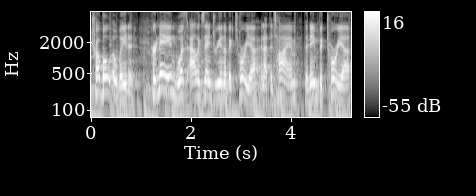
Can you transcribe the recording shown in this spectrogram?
trouble awaited. Her name was Alexandrina Victoria, and at the time, the name Victoria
